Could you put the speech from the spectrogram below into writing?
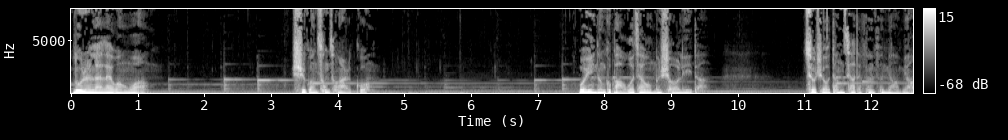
路人来来往往，时光匆匆而过。唯一能够把握在我们手里的，就只有当下的分分秒秒。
